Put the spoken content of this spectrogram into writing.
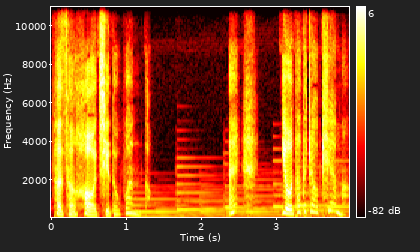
她曾好奇的问道：“哎，有他的照片吗？”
